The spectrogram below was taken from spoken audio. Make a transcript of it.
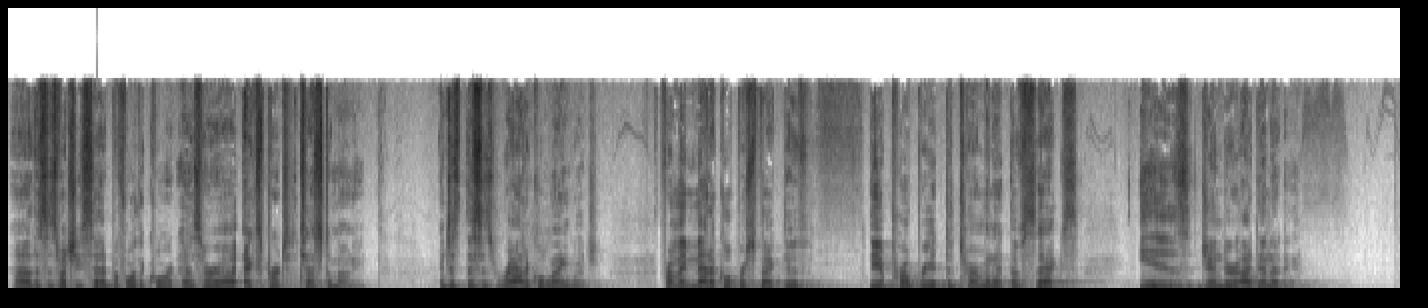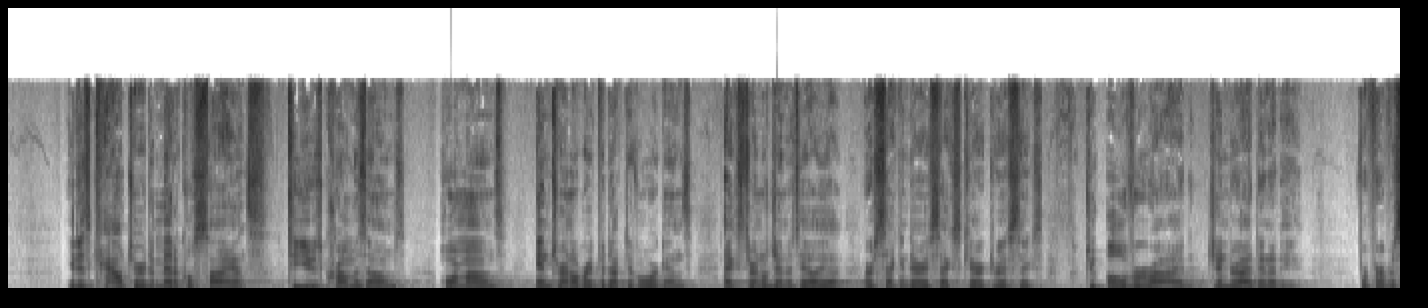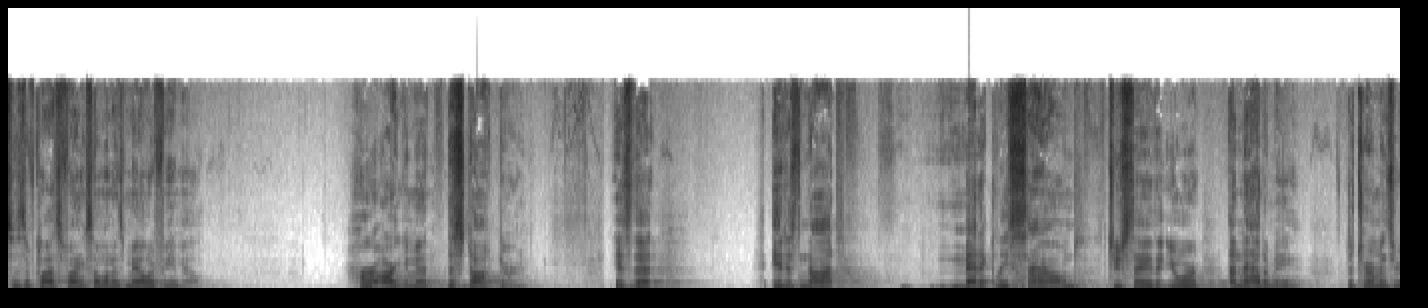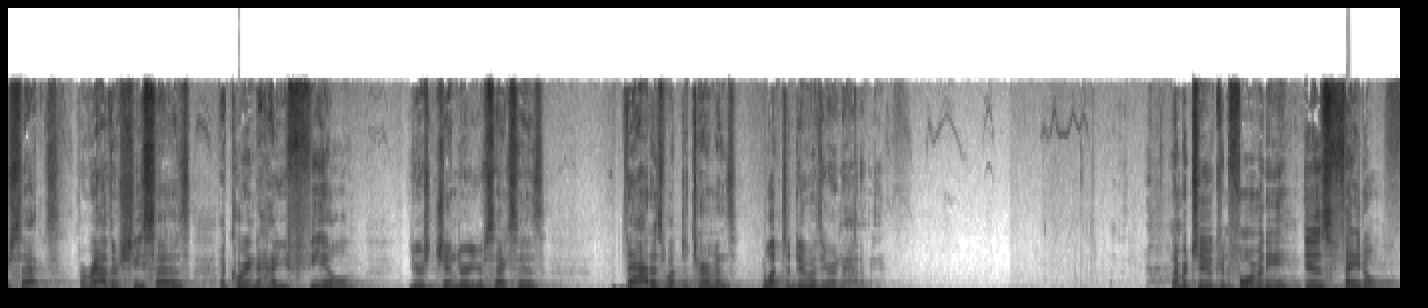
uh, this is what she said before the court as her expert testimony. And just this is radical language. From a medical perspective, the appropriate determinant of sex is gender identity. It is counter to medical science to use chromosomes, hormones, internal reproductive organs, external genitalia, or secondary sex characteristics to override gender identity for purposes of classifying someone as male or female. Her argument, this doctor, is that it is not medically sound to say that your anatomy determines your sex, but rather she says, according to how you feel your gender, your sex is, that is what determines what to do with your anatomy. Number two, conformity is fatal.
